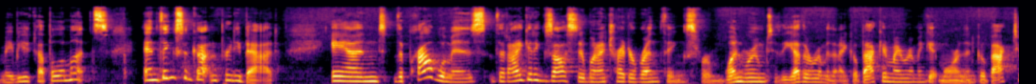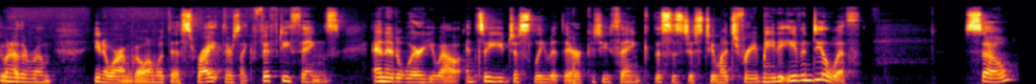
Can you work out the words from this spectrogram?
maybe a couple of months, and things have gotten pretty bad. And the problem is that I get exhausted when I try to run things from one room to the other room, and then I go back in my room and get more, and then go back to another room. You know where I'm going with this, right? There's like 50 things, and it'll wear you out. And so you just leave it there because you think this is just too much for me to even deal with. So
